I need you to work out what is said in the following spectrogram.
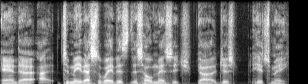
And uh, I, to me, that's the way this this whole message uh, just hits me.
